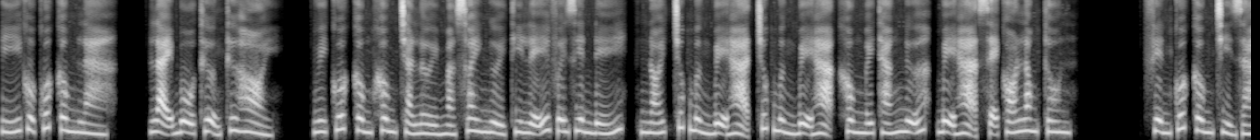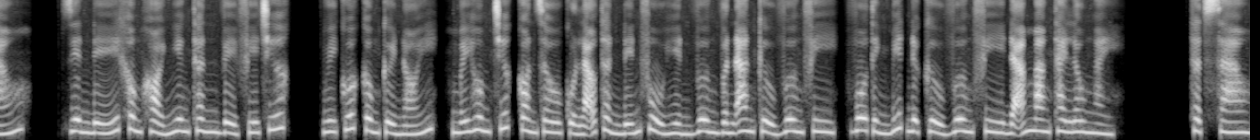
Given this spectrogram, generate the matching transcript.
Ý của quốc công là, lại bộ thượng thư hỏi. Nguy quốc công không trả lời mà xoay người thi lễ với diên đế, nói chúc mừng bệ hạ chúc mừng bệ hạ không mấy tháng nữa, bệ hạ sẽ có long tôn. phiền quốc công chỉ giáo, diên đế không khỏi nghiêng thân về phía trước. Nguy quốc công cười nói, mấy hôm trước con dâu của lão thần đến phủ hiền vương vấn an cửu vương phi, vô tình biết được cửu vương phi đã mang thai lâu ngày. Thật sao,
